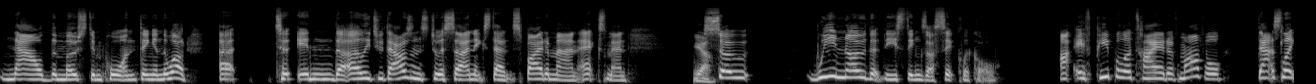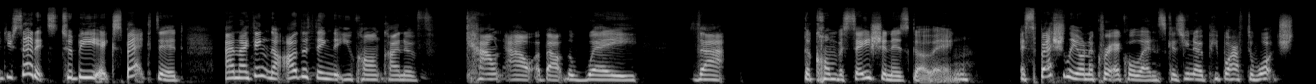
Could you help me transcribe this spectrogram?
now the most important thing in the world. Uh, to in the early 2000s to a certain extent, Spider-Man, X-Men. Yeah. So we know that these things are cyclical. Uh, if people are tired of Marvel, that's like you said, it's to be expected. And I think the other thing that you can't kind of count out about the way that the conversation is going, especially on a critical lens, because you know people have to watch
